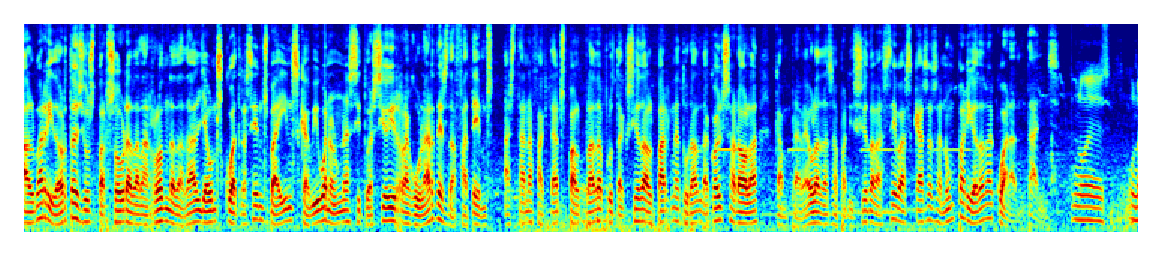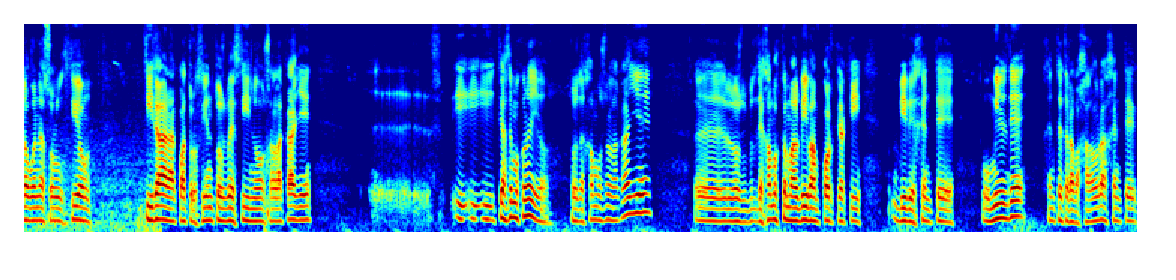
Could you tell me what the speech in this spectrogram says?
Al barri d'Horta, just per sobre de la Ronda de Dalt, hi ha uns 400 veïns que viuen en una situació irregular des de fa temps. Estan afectats pel Pla de Protecció del Parc Natural de Collserola, que en preveu la desaparició de les seves cases en un període de 40 anys. No es una buena solución tirar a 400 vecinos a la calle. ¿Y, y, y qué hacemos con ellos? ¿Los dejamos en la calle? Eh, ¿Los dejamos que malvivan porque aquí vive gente humilde? Gente trabajadora, gente,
